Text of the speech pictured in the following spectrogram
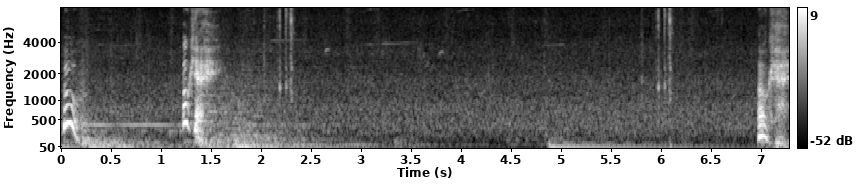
Whew. Okay. Okay.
